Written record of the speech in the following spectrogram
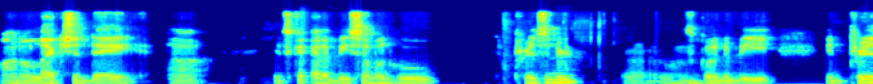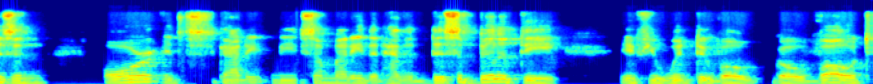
on election day, uh, it's got to be someone who prisoner uh, who's going to be in prison, or it's got to be somebody that has a disability. If you went to vote, go vote,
